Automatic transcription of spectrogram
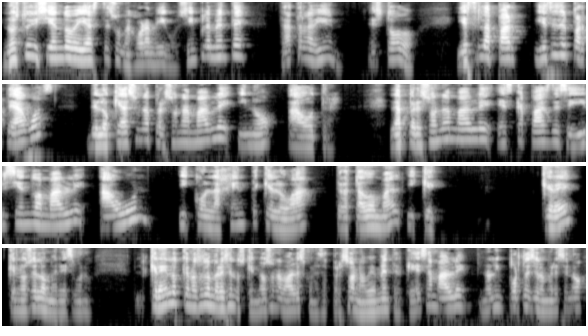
No estoy diciendo veaste su mejor amigo, simplemente trátala bien, es todo. Y esta es la parte, y este es el parteaguas de lo que hace una persona amable y no a otra. La persona amable es capaz de seguir siendo amable aún y con la gente que lo ha tratado mal y que cree que no se lo merece. Bueno, creen lo que no se lo merecen los que no son amables con esa persona. Obviamente, el que es amable, no le importa si se lo merece o no,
